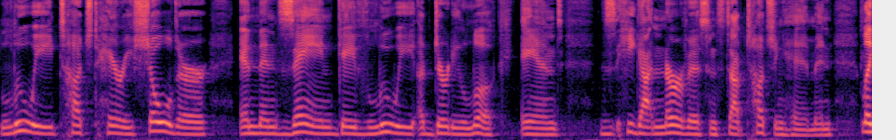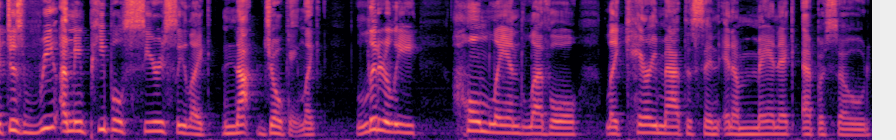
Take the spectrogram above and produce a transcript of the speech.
Louis touched Harry's shoulder, and then Zayn gave Louis a dirty look, and he got nervous and stopped touching him, and like just re. I mean, people seriously like not joking, like literally homeland level, like Carrie Mathison in a manic episode,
